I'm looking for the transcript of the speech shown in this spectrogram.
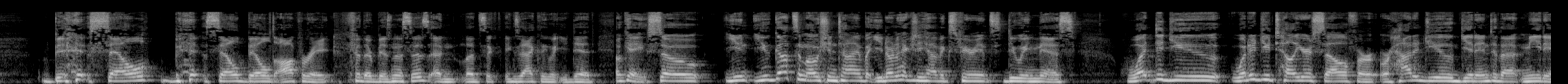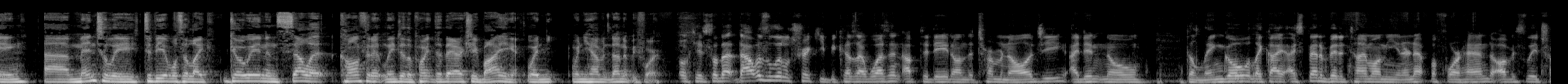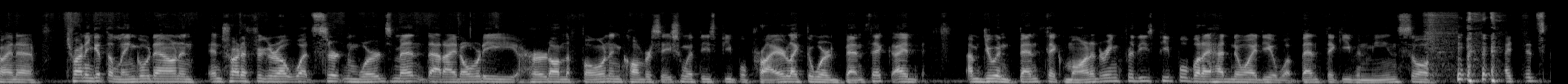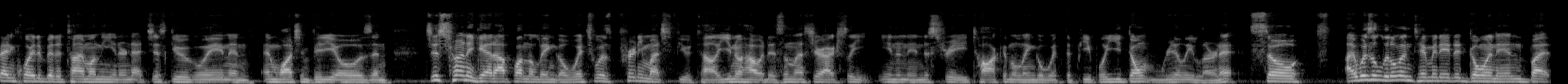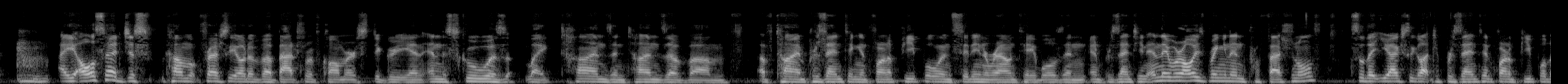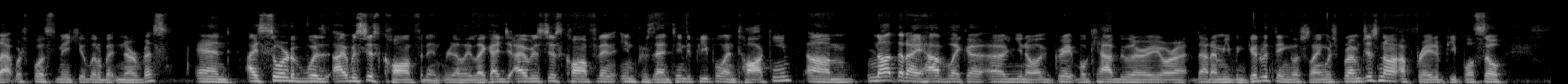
b- sell, b- sell, build, operate for their businesses, and that's exactly what you did. Okay, so you you got some ocean time, but you don't actually have experience doing this. What did you What did you tell yourself, or or how did you get into that meeting uh, mentally to be able to like go in and sell it confidently to the point that they're actually buying it when when you haven't done it before? Okay, so that that was a little tricky because I wasn't up to date on the terminology. I didn't know the lingo. Like I, I spent a bit of time on the internet beforehand, obviously trying to trying to get the lingo down and, and trying to figure out what certain words meant that I'd already heard on the phone in conversation with these people prior, like the word benthic. I I'm doing benthic monitoring for these people, but I had no idea what benthic even means. So I did spend quite a bit of time on the internet just googling and and watching videos and just trying to get up on the lingo, which was pretty much futile. You know how it is, unless you're actually in an industry talking the lingo with the people, you don't really learn it. So I was a little intimidated going in, but I also had just come freshly out of a Bachelor of Commerce degree, and, and the school was like tons and tons of um, of time presenting in front of people and sitting around tables and, and presenting. And they were always bringing in professionals so that you actually got to present in front of people that were supposed to make you a little bit nervous. And I sort of was I was just confident really. Like I, I was just confident in presenting to people and talking. Um, not that I have like a, a you know a great vocabulary or a, that I'm even good with the English language but I'm just not afraid of people. So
